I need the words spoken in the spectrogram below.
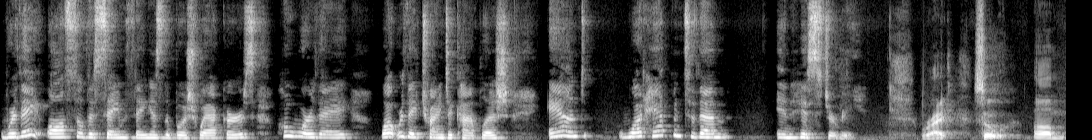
Were they also the same thing as the Bushwhackers? Who were they? What were they trying to accomplish? And what happened to them in history? Right. So um,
